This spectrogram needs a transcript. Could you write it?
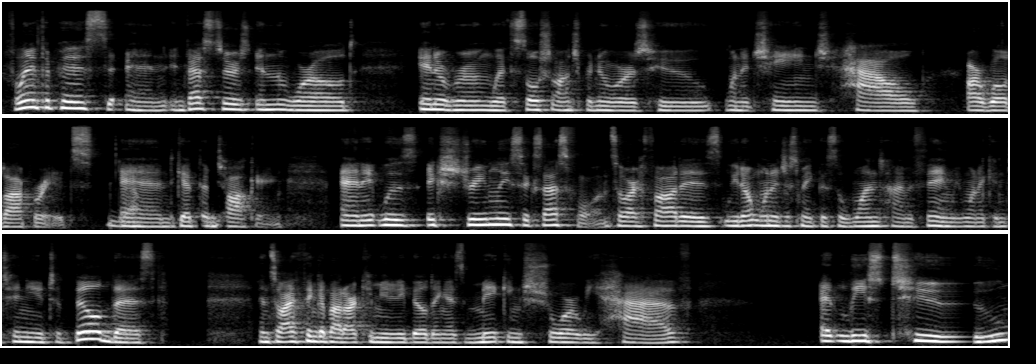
philanthropists and investors in the world in a room with social entrepreneurs who want to change how our world operates yeah. and get them talking. And it was extremely successful. And so our thought is we don't want to just make this a one time thing. We want to continue to build this. And so I think about our community building as making sure we have at least two,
